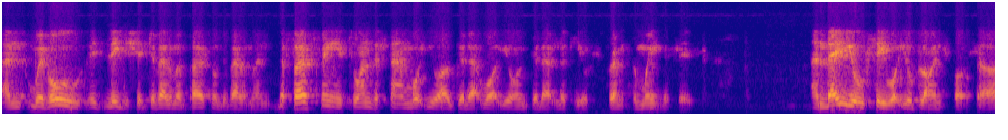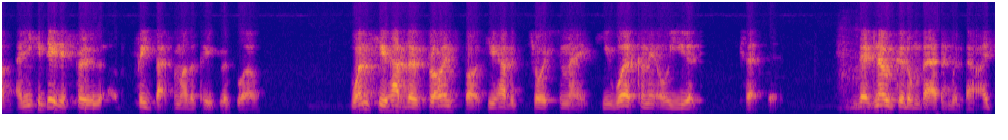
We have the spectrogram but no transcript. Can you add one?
and with all leadership development, personal development, the first thing is to understand what you are good at, what you aren't good at, look at your strengths and weaknesses. And then you'll see what your blind spots are. And you can do this through feedback from other people as well. Once you have those blind spots, you have a choice to make. You work on it or you accept it. There's no good or bad with that. It's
